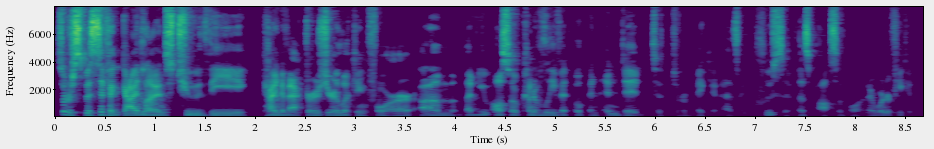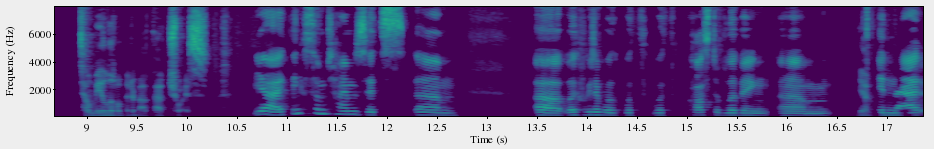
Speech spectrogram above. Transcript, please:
sort of specific guidelines to the kind of actors you're looking for, um, but you also kind of leave it open ended to sort of make it as inclusive as possible. And I wonder if you could tell me a little bit about that choice. Yeah, I think sometimes it's um, uh, like for example with with cost of living. Um, yeah. In that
